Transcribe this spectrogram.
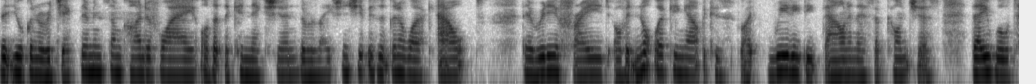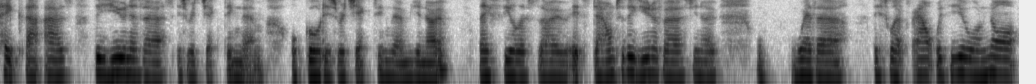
that you're going to reject them in some kind of way or that the connection, the relationship isn't going to work out. they're really afraid of it not working out because, like, really deep down in their subconscious, they will take that as the universe is rejecting them or God is rejecting them, you know? They feel as though it's down to the universe, you know, whether this works out with you or not.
